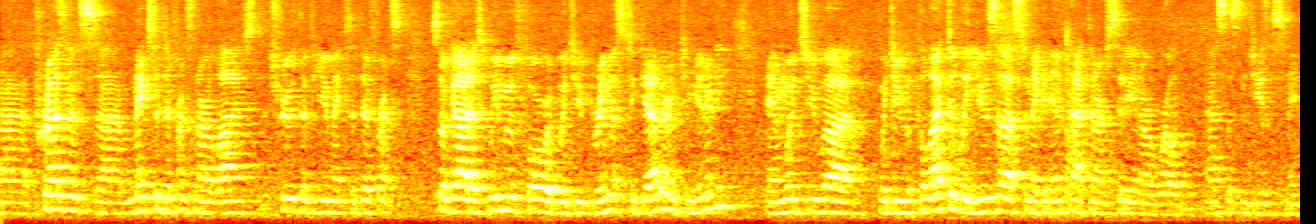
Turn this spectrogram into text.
uh, presence uh, makes a difference in our lives. The truth of you makes a difference. So, God, as we move forward, would you bring us together in community? And would you, uh, would you collectively use us to make an impact in our city and our world? I ask this in Jesus' name.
